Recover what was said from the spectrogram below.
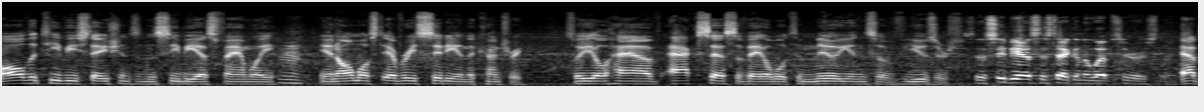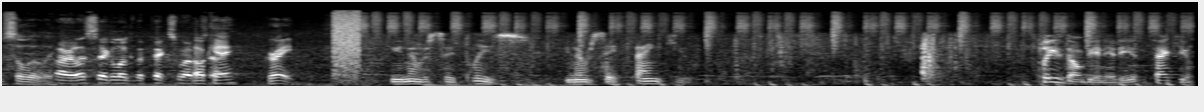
all the TV stations in the CBS family mm. in almost every city in the country. So you'll have access available to millions of users. So CBS is taking the web seriously? Absolutely. All right, let's take a look at the Pix website. Okay, great. You never say please. You never say thank you. Please don't be an idiot. Thank you.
